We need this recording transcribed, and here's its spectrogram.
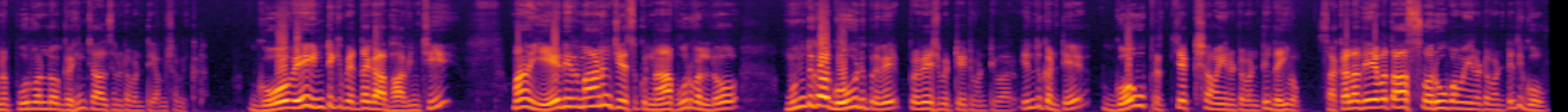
మన పూర్వంలో గ్రహించాల్సినటువంటి అంశం ఇక్కడ. గోవే ఇంటికి పెద్దగా భావించి మనం ఏ నిర్మాణం చేసుకున్నా పూర్వంలో ముందుగా గోవుని ప్రవే ప్రవేశపెట్టేటువంటి వారు. ఎందుకంటే గోవు ప్రత్యక్షమైనటువంటి దైవం సకల దేవతా స్వరూపమైనటువంటిది గోవు.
